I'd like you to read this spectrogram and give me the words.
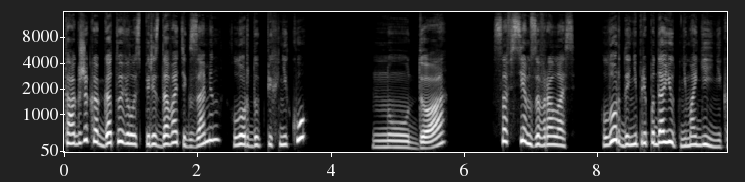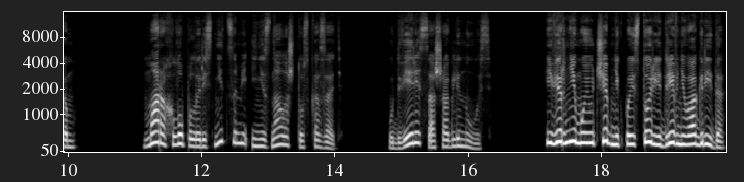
«Так же, как готовилась пересдавать экзамен лорду Пихнику?» «Ну, да». Совсем завралась. Лорды не преподают ни магийникам. Мара хлопала ресницами и не знала, что сказать. У двери Саша оглянулась. «И верни мой учебник по истории древнего Агрида!»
